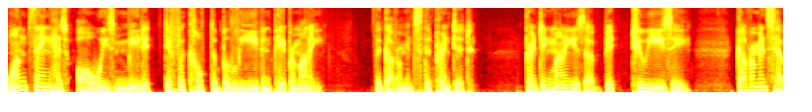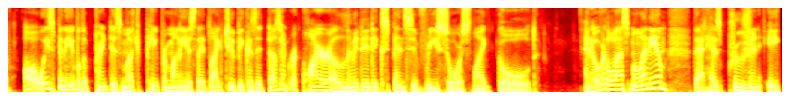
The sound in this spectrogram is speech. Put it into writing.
One thing has always made it difficult to believe in paper money the governments that print it. Printing money is a bit too easy. Governments have always been able to print as much paper money as they'd like to because it doesn't require a limited, expensive resource like gold. And over the last millennium, that has proven a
